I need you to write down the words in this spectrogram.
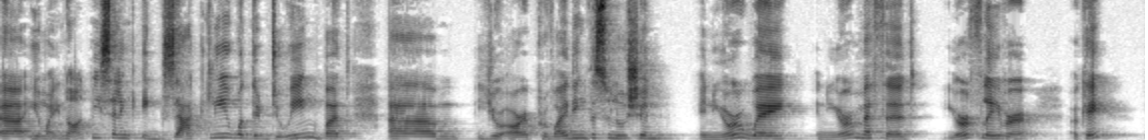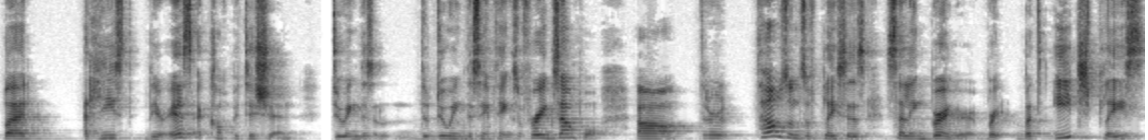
Uh, you might not be selling exactly what they're doing, but um, you are providing the solution in your way, in your method, your flavor. Okay. But at least there is a competition doing this doing the same thing so for example uh, there are thousands of places selling burger but each place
